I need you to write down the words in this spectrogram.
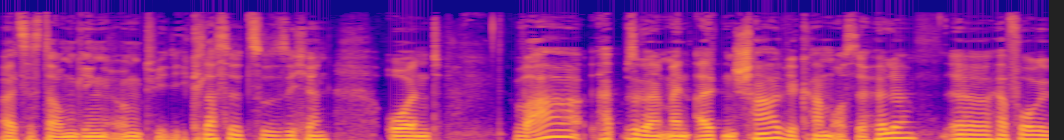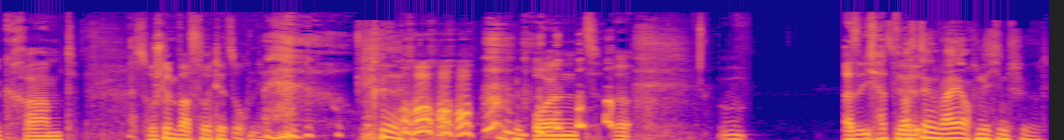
als es darum ging, irgendwie die Klasse zu sichern und war, hab sogar meinen alten Schal, wir kamen aus der Hölle, äh, hervorgekramt. So schlimm war Fürth jetzt auch nicht. und äh, also ich hatte. Sebastian war ja auch nicht in Fürth.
